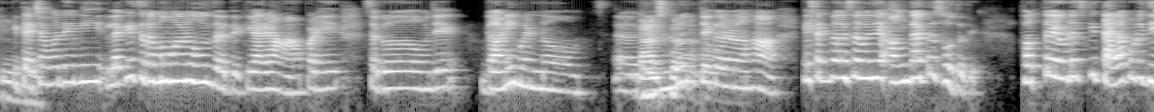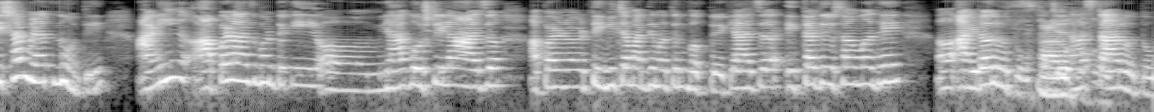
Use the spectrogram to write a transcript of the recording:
की त्याच्यामध्ये मी लगेच रममाण होऊन जाते की अरे हा आपण हे सगळं म्हणजे गाणी म्हणणं नृत्य हो. करणं हा. हे सगळं असं म्हणजे अंगातच होतं ते. फक्त एवढंच की त्याला कुठे दिशा मिळत नव्हती आणि आपण आज म्हणतो की ह्या गोष्टीला आज आपण टीव्हीच्या माध्यमातून बघतोय की आज एका दिवसामध्ये आयडॉल होतो म्हणजे होतो, हा. स्टार होतो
